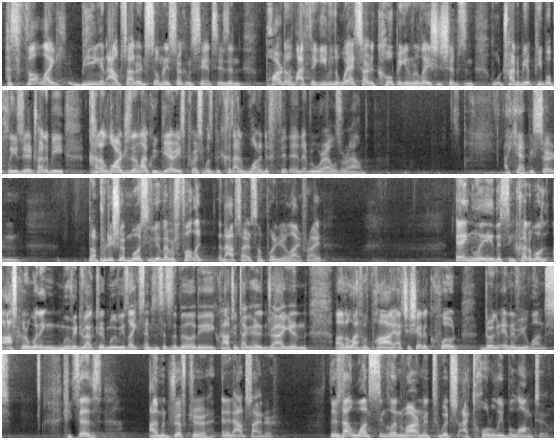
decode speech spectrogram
has felt like being an outsider in so many circumstances. And part of, I think, even the way I started coping in relationships and trying to be a people pleaser, trying to be kind of larger than life, gregarious person was because I wanted to fit in everywhere I was around. I can't be certain, but I'm pretty sure most of you have ever felt like an outsider at some point in your life, right? Ang Lee, this incredible Oscar winning movie director of movies like Sense and Sensibility, Crouching Tiger, Hidden Dragon, uh, The Life of Pi, actually shared a quote during an interview once. He says, I'm a drifter and an outsider. There's not one single environment to which I totally belong to.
